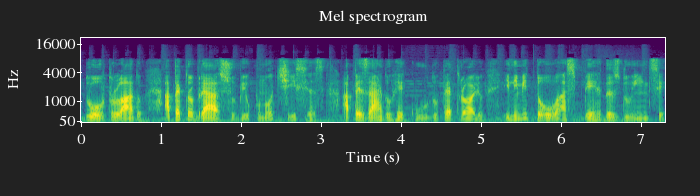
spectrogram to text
Do outro lado, a Petrobras subiu com notícias, apesar do recuo do petróleo, e limitou as perdas do índice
